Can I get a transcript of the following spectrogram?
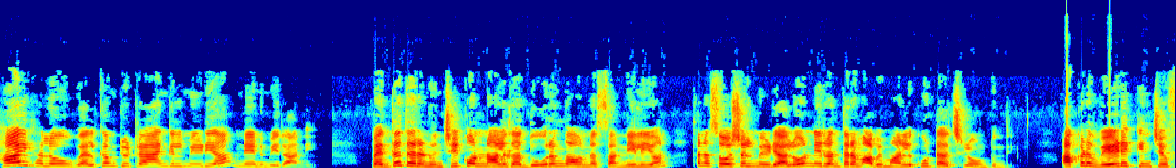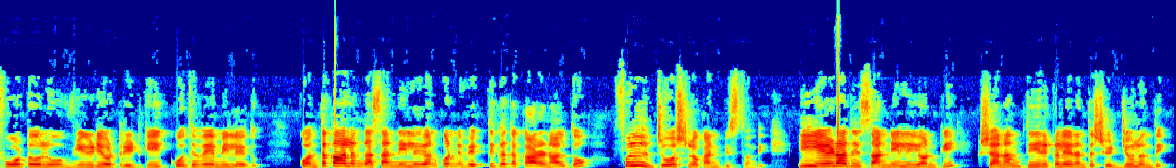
Hi hello welcome to Triangle Media. నేను మీ రాణి. పెద్ద తెర నుంచి కొన్నాళ్ళుగా దూరంగా ఉన్న సన్నీ లియోన్ తన సోషల్ మీడియాలో నిరంతరం అభిమానులకు టచ్లో ఉంటుంది. అక్కడ వేడెక్కించే ఫోటోలు వీడియో ట్రీట్కి కొదవేమీ లేదు. కొంతకాలంగా సన్నీ లియోన్ కొన్ని వ్యక్తిగత కారణాలతో ఫుల్ జోష్లో కనిపిస్తుంది. ఈ ఏడాది సన్నీ లియోన్కి క్షణం తీరిక లేనంత షెడ్యూల్ ఉంది.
